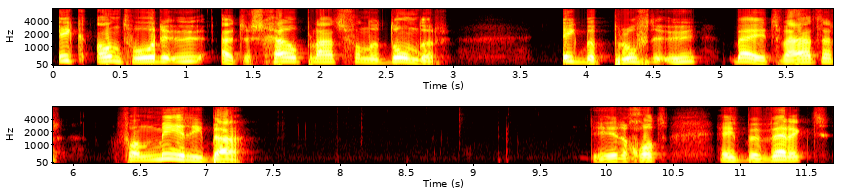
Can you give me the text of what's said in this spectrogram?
Ik antwoordde u uit de schuilplaats van de donder. Ik beproefde u bij het water van Meriba. De Heere God heeft bewerkt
